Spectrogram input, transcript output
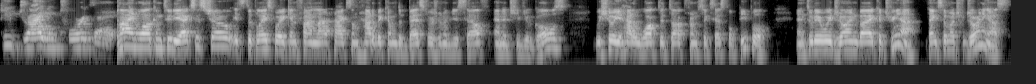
keep driving towards it. Hi, and welcome to the HackCess Show. It's the place where you can find life hacks on how to become the best version of yourself and achieve your goals. We show you how to walk the talk from successful people. And today we're joined by Katrina. Thanks so much for joining us.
